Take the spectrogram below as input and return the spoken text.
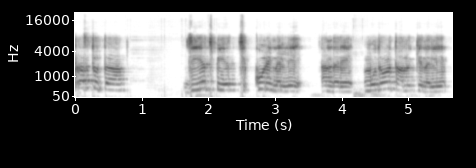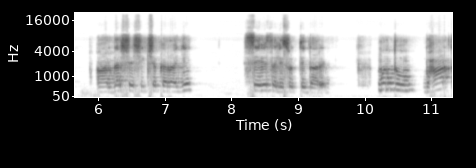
ಪ್ರಸ್ತುತ ಜಿ ಎಚ್ ಪಿ ಎಸ್ ಚಿಕ್ಕೂರಿನಲ್ಲಿ ಅಂದರೆ ಮುದೋಳ್ ತಾಲೂಕಿನಲ್ಲಿ ಆದರ್ಶ ಶಿಕ್ಷಕರಾಗಿ ಸೇವೆ ಸಲ್ಲಿಸುತ್ತಿದ್ದಾರೆ. ಮತ್ತು ಭಾರತ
